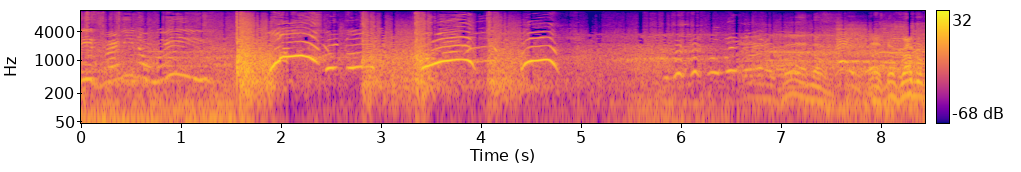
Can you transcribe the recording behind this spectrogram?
He's running away. Oh my god! Oh, my god! No rubber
